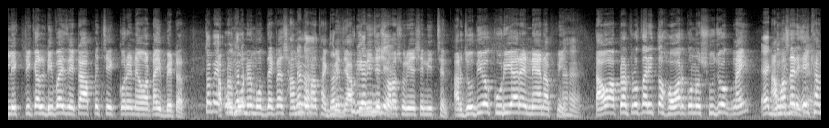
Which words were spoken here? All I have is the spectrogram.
ইলেকট্রিক্যাল ডিভাইস এটা আপনি চেক করে নেওয়াটাই বেটার তবে আপনার মনের মধ্যে একটা সান্ত্বনা থাকবে যে আপনি নিজে সরাসরি এসে নিচ্ছেন। আর যদিও কুরিয়ারে নেন আপনি হ্যাঁ, হ্যাঁ। তাও আপনার প্রতারিত হওয়ার কোনো সুযোগ নাই। আমাদের এখান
